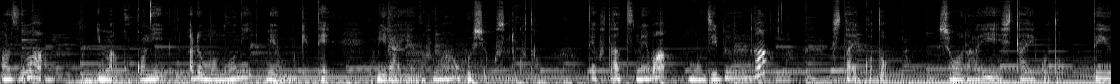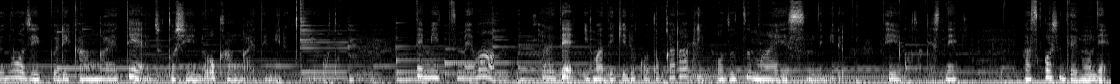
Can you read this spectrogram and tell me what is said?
まずは今ここにあるものに目を向けて未来への不安を払拭すること。で2つ目はもう自分がしたいこと将来したいことっていうのをじっくり考えてちょっと進路を考えてみるっていうこと。で3つ目はそれで今できることから一歩ずつ前へ進んでみるっていうことですね、まあ、少しでもね、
